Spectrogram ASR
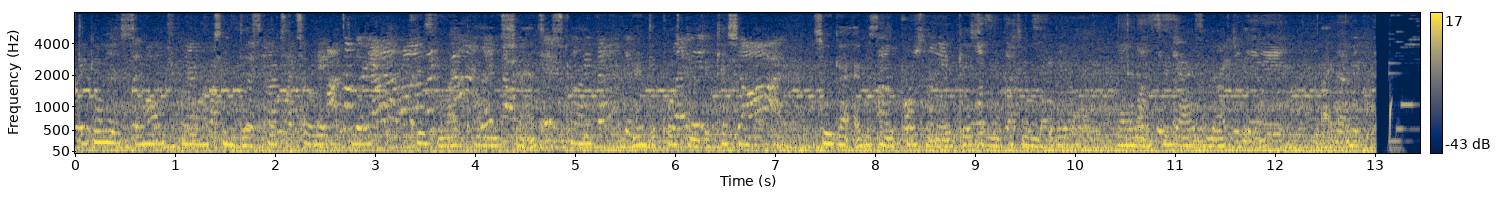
thank you guys so much for watching this hair tutorial video. Please like, comment, share, and subscribe, and the post notification button so you get every single post notification when I post a new video. And I'll see you guys in the next video. Bye.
